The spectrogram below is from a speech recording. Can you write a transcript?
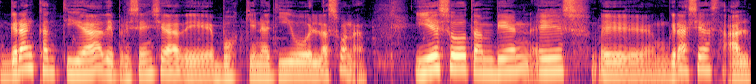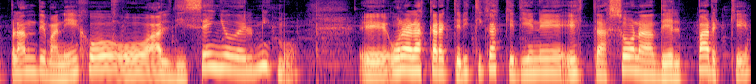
gran cantidad de presencia de bosque nativo en la zona. Y eso también es eh, gracias al plan de manejo o al diseño del mismo. Eh, una de las características que tiene esta zona del parque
